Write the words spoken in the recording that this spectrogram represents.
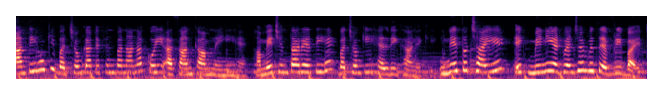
जानती हूँ कि बच्चों का टिफ़िन बनाना कोई आसान काम नहीं है। हमें चिंता रहती है बच्चों की हेल्दी खाने की। उन्हें तो चाहिए एक mini adventure with every bite.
